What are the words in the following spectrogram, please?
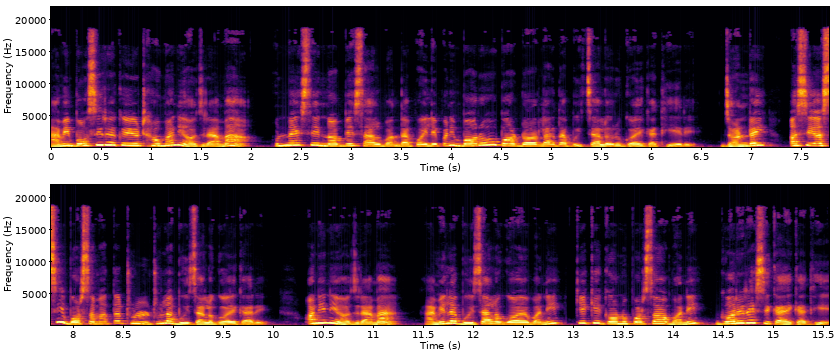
हामी बसिरहेको यो ठाउँमा नि हजुरआमा उन्नाइस सय नब्बे सालभन्दा पहिले पनि बरोबर डर लाग्दा भुइँचालोहरू गएका थिए अरे झन्डै असी असी वर्षमा त ठुल्ठुला भुइँचालो गएका अरे अनि नि हजुरआमा हामीलाई भुइँचालो गयो भने के के गर्नुपर्छ भने गरेरै सिकाएका थिए।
